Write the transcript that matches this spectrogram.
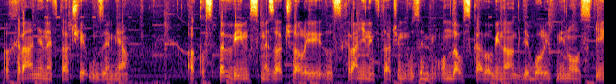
chránené vtáčie územia. Ako s prvým sme začali so schráneným vtáčim územím Ondavská rovina, kde boli v minulosti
